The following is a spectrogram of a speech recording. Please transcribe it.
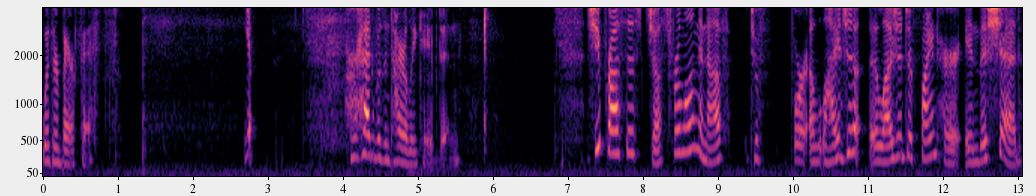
with her bare fists. Her head was entirely caved in. She processed just for long enough to for Elijah Elijah to find her in this shed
